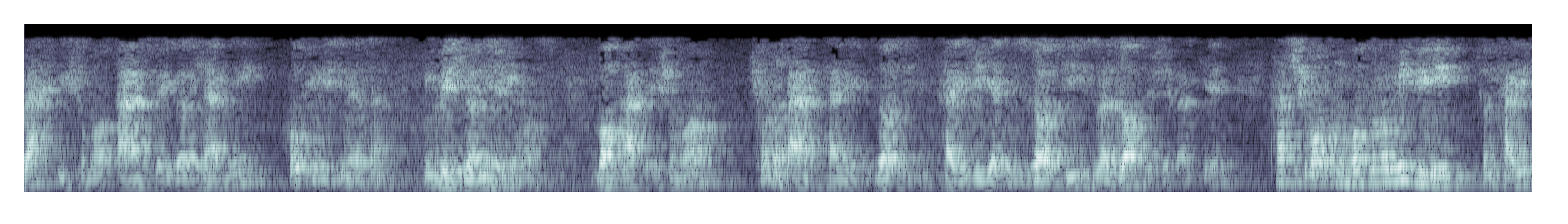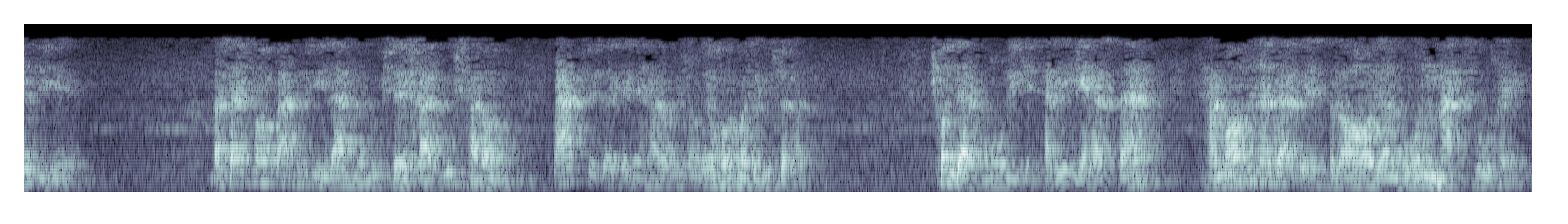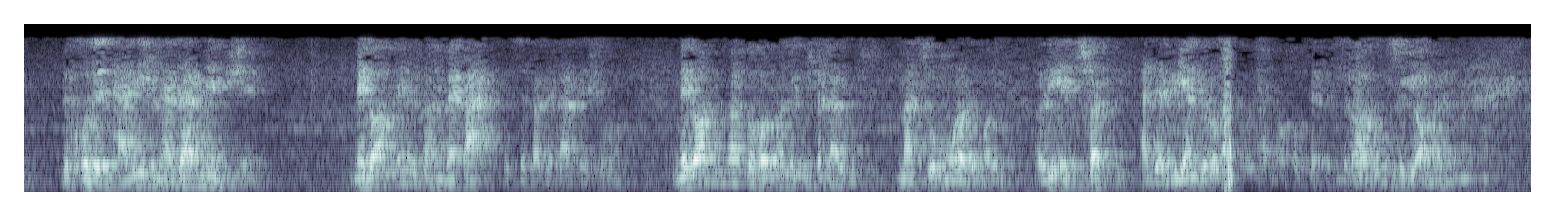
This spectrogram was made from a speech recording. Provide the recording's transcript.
وقتی شما قرض پیدا کردین حکم نیستی مثلا این وجدانی شماست. با قطع شما چون قرض طریق ذاتی طریقیت ذاتی و ذاتشه بلکه پس شما اون حکم رو می‌بینید چون طریق دیگه. مثلا شما فهمیدین لحم گوشت خرگوش حرام. قرض پیدا کردین حرام شما به حرمت دارد چون در اموری که طریقی هستن تمام نظر به اصطلاح آیان به اون مطروقه به خود طریق نظر نمیشه. نگاه نمی‌کنن به قرد به صفت قطع شما. نگاه می‌کنن به حرمت گوشت خرگوش. مطروق مراد مایی آره اتصاد ادبیان درست. اصطلاح اصولی آمده.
